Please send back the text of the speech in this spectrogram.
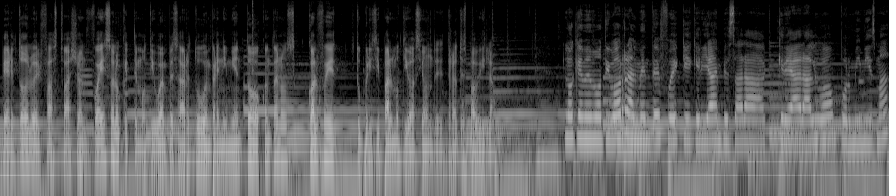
ver todo lo del fast fashion, ¿fue eso lo que te motivó a empezar tu emprendimiento? Cuéntanos, ¿cuál fue tu principal motivación detrás de Espabila? Lo que me motivó realmente fue que quería empezar a crear algo por mí misma.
